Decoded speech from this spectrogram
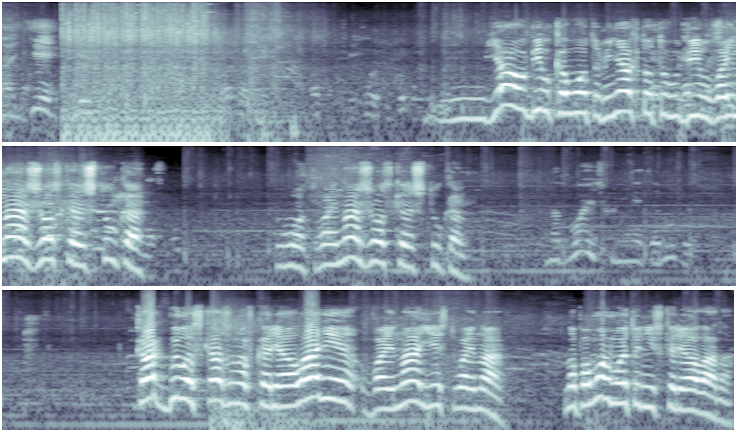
На Е. Е. М, Я убил кого-то, меня кто-то убил. Война жесткая штука. Вот, война жесткая штука. На двоечку менять оружие. Как было сказано в Кориолане, война есть война. Но, по-моему, это не из Кориолана.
